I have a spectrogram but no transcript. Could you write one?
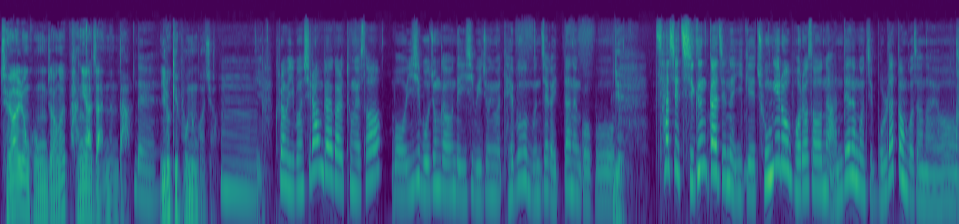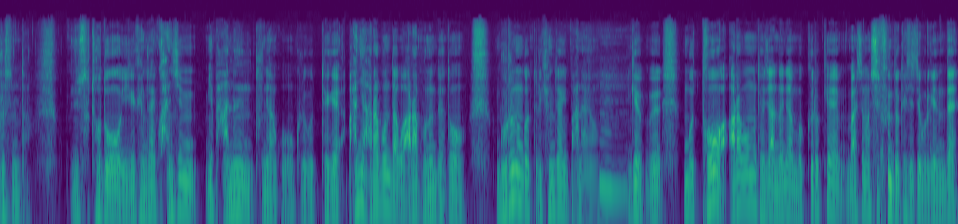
재활용 공정을 방해하지 않는다. 네. 이렇게 보는 거죠. 음, 예. 그럼 이번 실험 결과를 통해서 뭐 25종 가운데 22종이면 대부분 문제가 있다는 거고 예. 사실 지금까지는 이게 종이로 버려서는 안 되는 건지 몰랐던 거잖아요. 그렇습니다. 저도 이게 굉장히 관심이 많은 분야고 그리고 되게 많이 알아본다고 알아보는데도 모르는 것들이 굉장히 많아요. 음, 이게 왜 뭐 더 알아보면 되지 않느냐 뭐 그렇게 말씀하실 분도 계실지 모르겠는데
